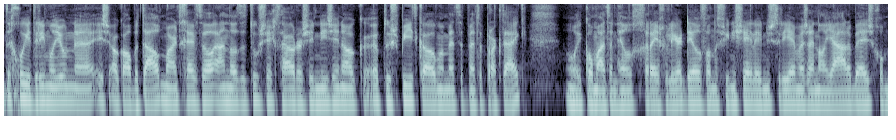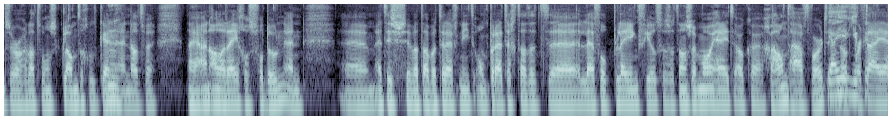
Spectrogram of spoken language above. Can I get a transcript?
De goede 3 miljoen uh, is ook al betaald. Maar het geeft wel aan dat de toezichthouders in die zin ook up to speed komen met, met de praktijk. Ik kom uit een heel gereguleerd deel van de financiële industrie. En we zijn al jaren bezig om te zorgen dat we onze klanten goed kennen. Mm. En dat we nou ja, aan alle regels voldoen. En ehm, het is wat dat betreft niet onprettig dat het level playing field, zoals dat dan zo mooi heet, ook gehandhaafd wordt. Ja, je, en partijen...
